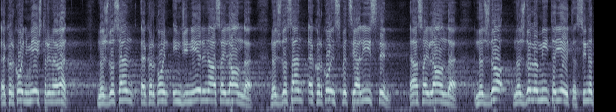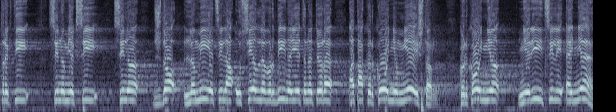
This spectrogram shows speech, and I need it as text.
e kërkojnë mjeshtrin e vet, në çdo send e kërkojnë inxhinierin e asaj lande, në çdo send e kërkojnë specialistin e asaj lande, në çdo në çdo lëmi të jetës, si në tregti, si në mjekësi, si në çdo lëmi e cila u sjell leverdi në jetën e tyre, ata kërkojnë një mjeshtër, kërkojnë një njeri i cili e njeh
